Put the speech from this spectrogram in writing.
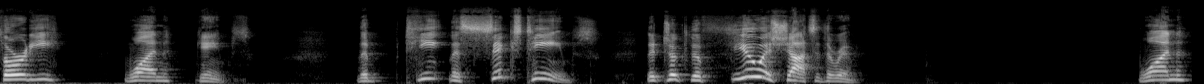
31 games. The team, the six teams that took the fewest shots at the rim won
